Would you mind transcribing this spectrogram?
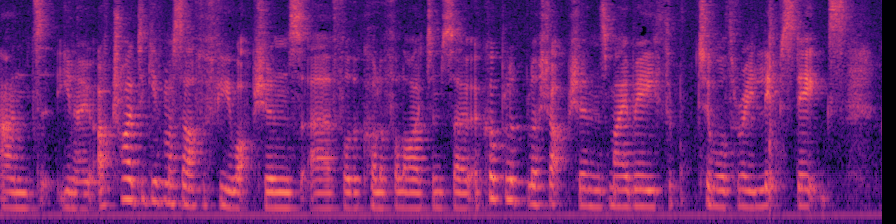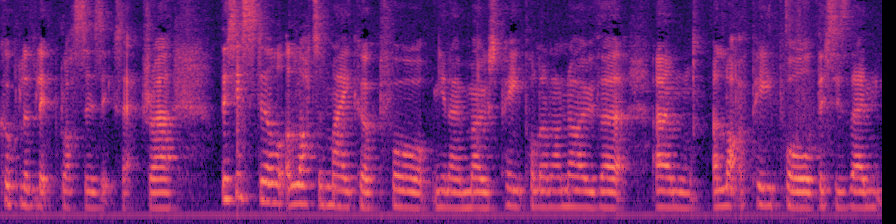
and you know I've tried to give myself a few options uh, for the colourful items. So a couple of blush options maybe two or three lipsticks a couple of lip glosses etc this is still a lot of makeup for you know most people and I know that um, a lot of people this is their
